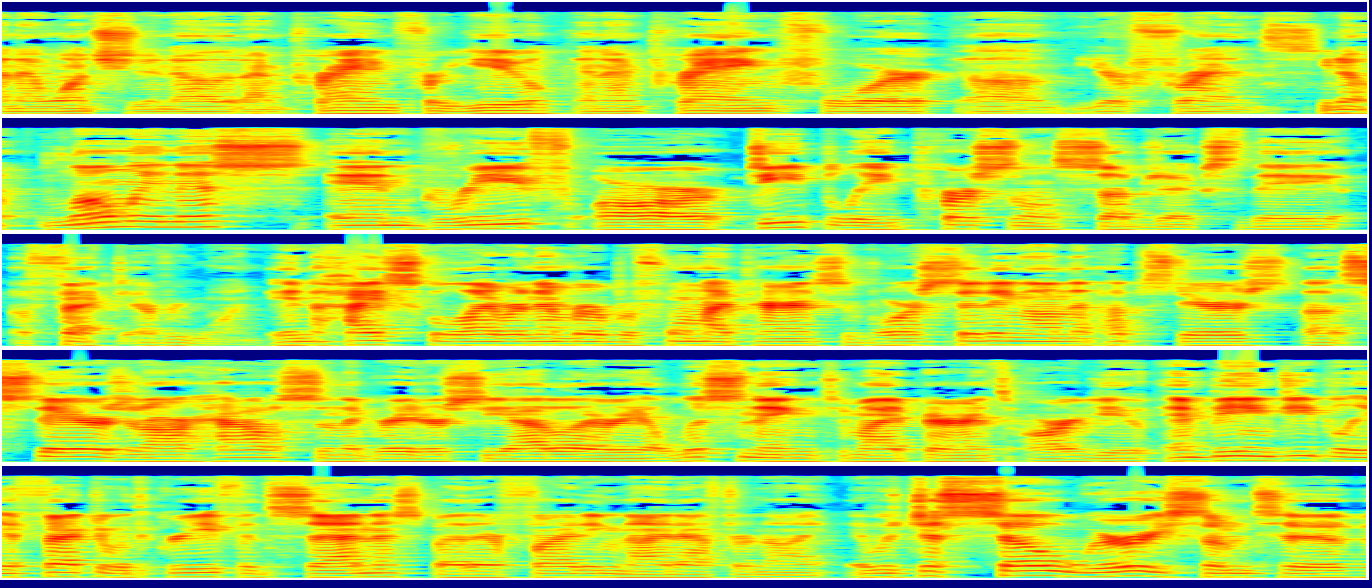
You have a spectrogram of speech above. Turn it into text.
and I want you to know that I'm praying for you and I'm praying for um, your friends. You know, loneliness and grief are deeply personal subjects, they affect everyone. In high school, I remember before my parents divorced, sitting on the upstairs uh, stairs in our house in the greater Seattle area, listening to my parents argue and being deeply affected with grief and sadness by their fighting night after night. It was just so wearisome to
